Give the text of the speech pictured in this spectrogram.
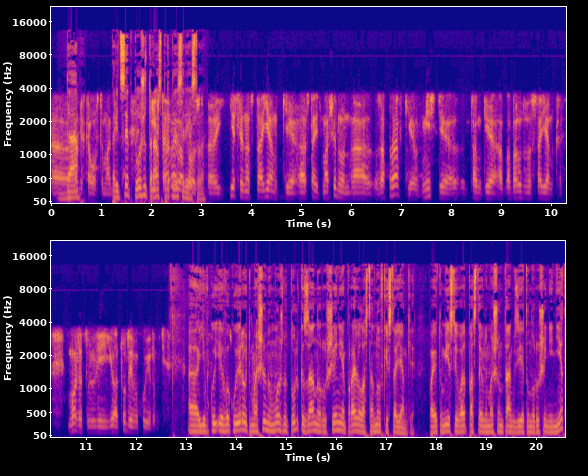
А, Да. на легковой автомобиль? Прицеп тоже транспортное второй вопрос. средство. А, Если на стоянке оставить машину на заправке в месте, там, где об- оборудована стоянка, может ли ее оттуда эвакуировать? Эваку- эвакуировать машину можно только за нарушение правил остановки стоянки. Поэтому, если вы поставили машину там, где это нарушение нет,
